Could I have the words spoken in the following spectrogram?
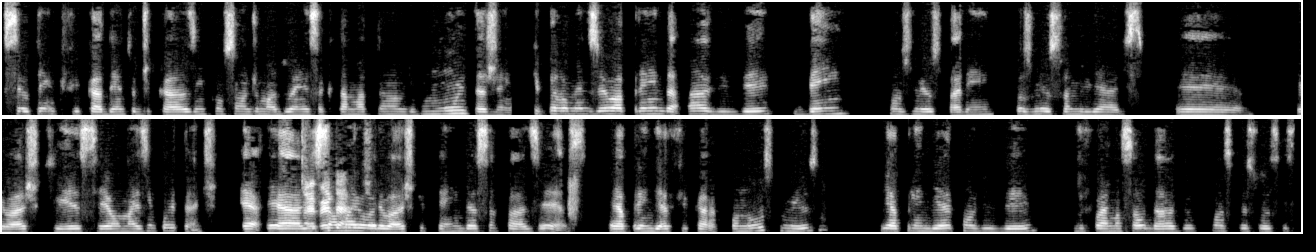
se eu tenho que ficar dentro de casa em função de uma doença que está matando muita gente, que pelo menos eu aprenda a viver bem com os meus parentes, com os meus familiares. É, eu acho que esse é o mais importante. É, é a é lição é maior, eu acho, que tem dessa fase, é essa. É aprender a ficar conosco mesmo, e aprender a conviver de forma saudável com as pessoas que estão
